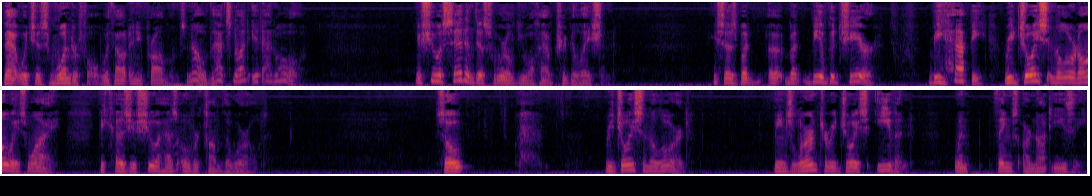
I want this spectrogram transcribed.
that which is wonderful without any problems. No, that's not it at all. Yeshua said, "In this world you will have tribulation." He says, "But uh, but be of good cheer, be happy, rejoice in the Lord always." Why? Because Yeshua has overcome the world. So, rejoice in the Lord means learn to rejoice even when things are not easy.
